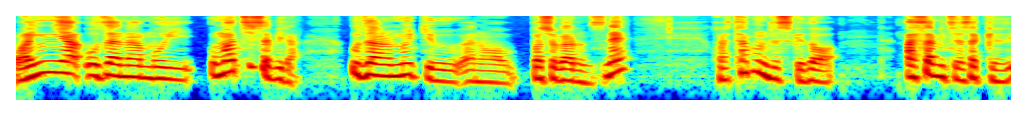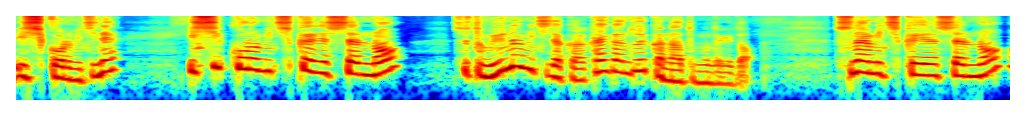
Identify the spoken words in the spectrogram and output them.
ワインやうざなむいうまちさびら。うざなむいっていうあの場所があるんですね。これ多分ですけど朝道はさっきの石ころ道ね。石ころ道かいらっしゃるの？それともゆな道だから海岸沿いかなと思うんだけど。砂道かいらっしゃるの？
